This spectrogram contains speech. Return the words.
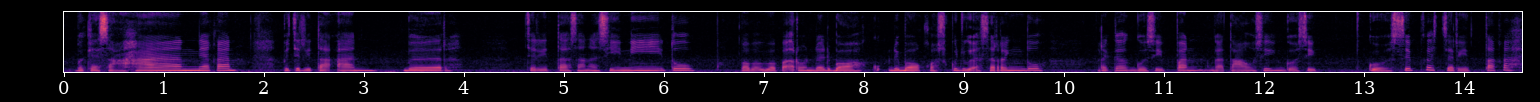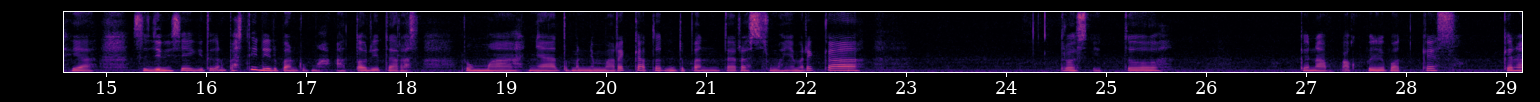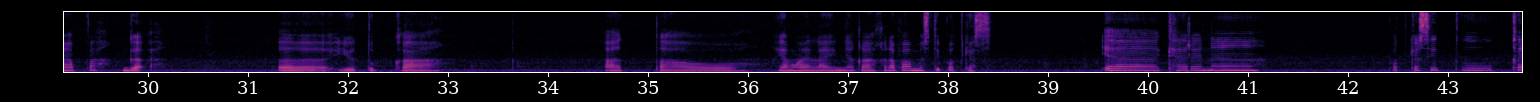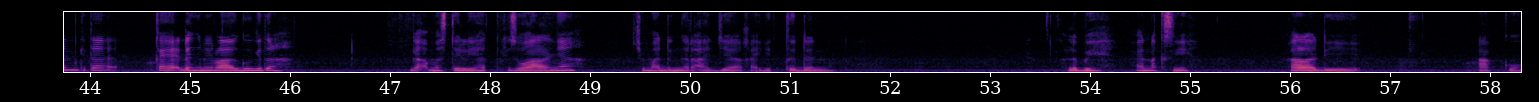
berkesahan ya kan? Berceritaan bercerita sana sini itu bapak-bapak ronda di bawah di bawah kosku juga sering tuh. Mereka gosipan nggak tahu sih gosip gosip kah cerita kah ya sejenisnya gitu kan. Pasti di depan rumah atau di teras rumahnya temannya mereka atau di depan teras rumahnya mereka. Terus itu kenapa aku pilih podcast? Kenapa nggak uh, YouTube kah? Atau yang lain-lainnya kah? Kenapa mesti podcast? Ya karena podcast itu kan kita kayak dengerin lagu gitu. nah nggak mesti lihat visualnya cuma denger aja kayak gitu dan lebih enak sih kalau di aku.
